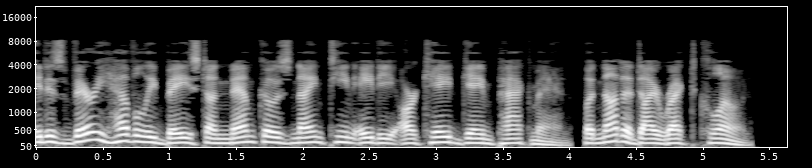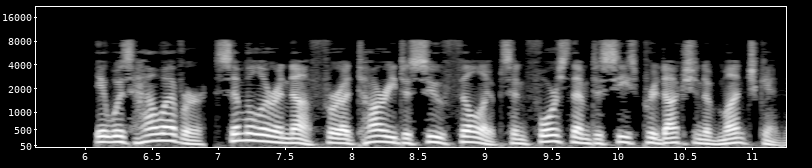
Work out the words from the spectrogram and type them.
It is very heavily based on Namco's 1980 arcade game Pac-Man, but not a direct clone. It was however, similar enough for Atari to sue Philips and force them to cease production of Munchkin.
